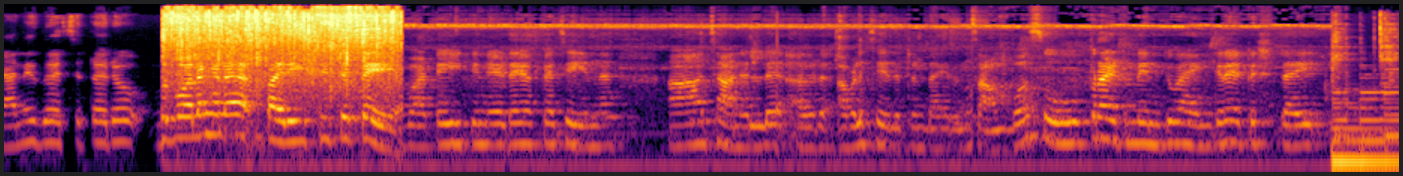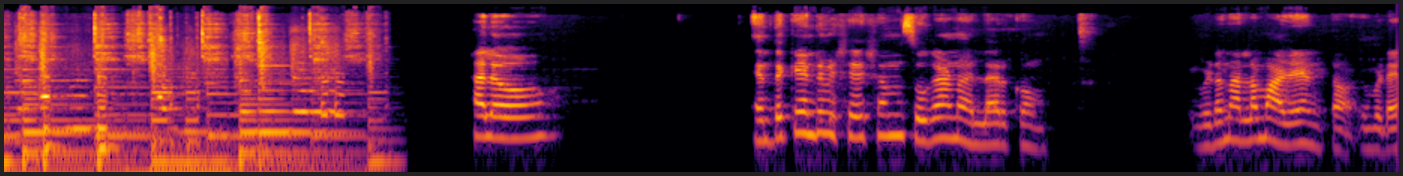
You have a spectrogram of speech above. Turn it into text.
ഞാൻ ഇത് വെച്ചിട്ടൊരു ഇതുപോലെ ഇങ്ങനെ പരീക്ഷിച്ചിട്ടേ പാട്ട് എയ്റ്റിന്റെ ഒക്കെ ചെയ്യുന്ന ആ ചാനലിൽ അവർ അവൾ ചെയ്തിട്ടുണ്ടായിരുന്നു. സംഭവം സൂപ്പർ ആയിട്ടുണ്ട് എനിക്ക് ഭയങ്കരമായിട്ട് ഇഷ്ടമായി ഹലോ. എന്തൊക്കെയുണ്ട് വിശേഷം? സുഖമാണോ എല്ലാവർക്കും? ഇവിടെ നല്ല മഴയാണ് കേട്ടോ ഇവിടെ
